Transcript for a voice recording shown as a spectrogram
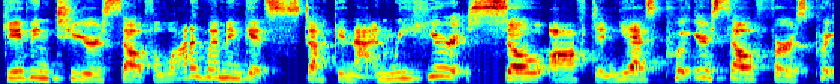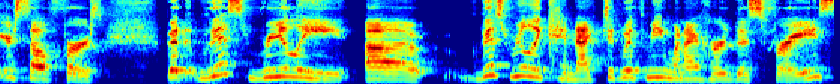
giving to yourself. A lot of women get stuck in that and we hear it so often. Yes put yourself first put yourself first. But this really uh, this really connected with me when i heard this phrase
